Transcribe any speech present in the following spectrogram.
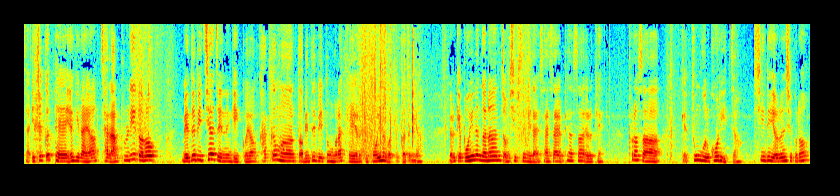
자 이쪽 끝에 여기가요. 잘 안 풀리도록 매듭이 지어져 있는 게 있고요. 가끔은 또 매듭이 동그랗게 이렇게 보이는 것도 있거든요. 이렇게 보이는 거는 좀 쉽습니다. 살살 펴서 이렇게 풀어서 이렇게 둥근 고리 있죠. 실이 이런 식으로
